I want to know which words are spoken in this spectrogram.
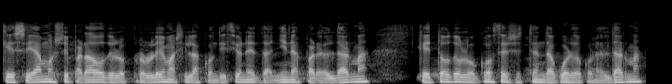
que seamos separados de los problemas y las condiciones dañinas para el Dharma, que todos los goces estén de acuerdo con el Dharma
